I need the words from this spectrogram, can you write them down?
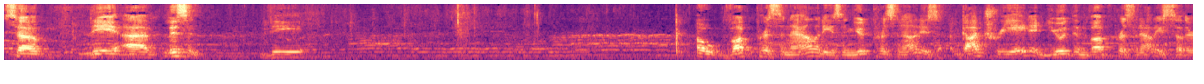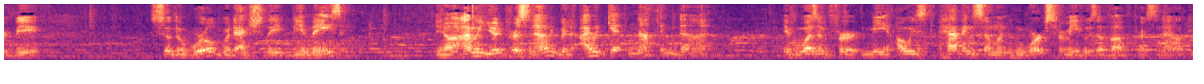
So, the, uh, listen, the. Oh, Vav personalities and Yud personalities. God created Yud and Vav personalities so there'd be so the world would actually be amazing. You know, I'm a Yud personality, but I would get nothing done if it wasn't for me always having someone who works for me who's a Vav personality.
